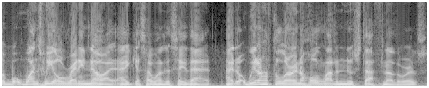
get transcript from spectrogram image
ones we already know. I, I guess I wanted to say that. I don't. We don't have to learn a whole lot of new stuff. In other words.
